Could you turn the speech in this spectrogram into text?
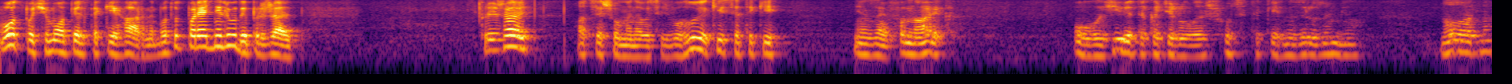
от чому отель такий гарний, бо тут порядні люди приїжджають. Приїжджають, а це що в мене висить в углу, якийсь такий, я не знаю, фонарик. О, гіря така тяжела, що це таке, не зрозуміло. Ну ладно,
